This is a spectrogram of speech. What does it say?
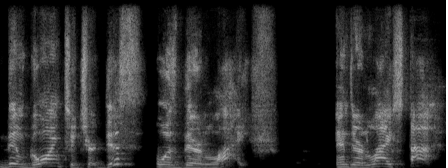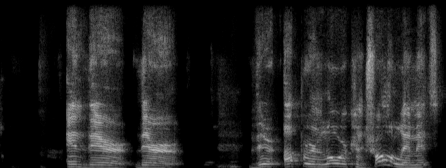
them going to church. This was their life and their lifestyle and their, their, their upper and lower control limits.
